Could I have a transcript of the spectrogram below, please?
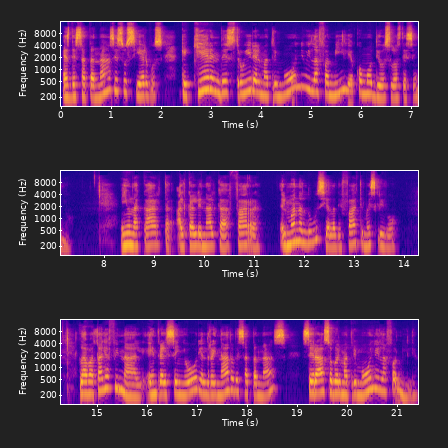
Es de Satanás y sus siervos que quieren destruir el matrimonio y la familia como Dios los diseñó. En una carta al cardenal Cafarra, hermana Lucia, la de Fátima, escribió, La batalla final entre el Señor y el reinado de Satanás será sobre el matrimonio y la familia.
